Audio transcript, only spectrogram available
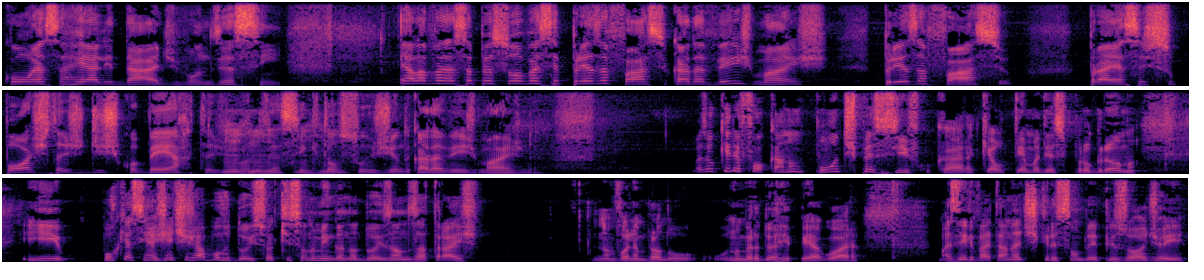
com essa realidade, vamos dizer assim. Ela vai, essa pessoa vai ser presa fácil, cada vez mais presa fácil para essas supostas descobertas, vamos uhum, dizer assim, uhum. que estão surgindo cada vez mais. Né? Mas eu queria focar num ponto específico, cara, que é o tema desse programa. E porque assim, a gente já abordou isso aqui, se eu não me engano, há dois anos atrás. Não vou lembrando o número do RP agora, mas ele vai estar na descrição do episódio aí.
